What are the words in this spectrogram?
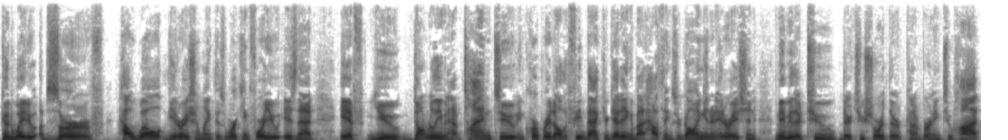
good way to observe how well the iteration length is working for you is that if you don't really even have time to incorporate all the feedback you're getting about how things are going in an iteration, maybe they're too they're too short, they're kind of burning too hot.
